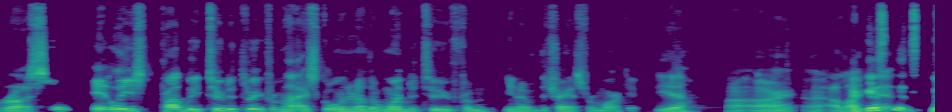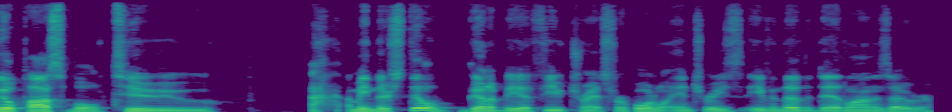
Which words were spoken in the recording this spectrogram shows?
Right. So at least probably two to three from high school, and another one to two from you know the transfer market. Yeah. Uh, all right. I, I I guess that. it's still possible to. I mean, there's still going to be a few transfer portal entries, even though the deadline is over.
